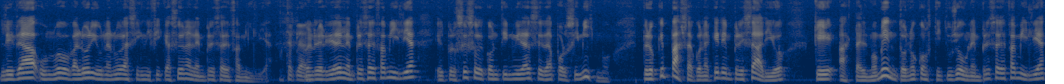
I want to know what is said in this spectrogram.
le da un nuevo valor y una nueva significación a la empresa de familia. Está claro. en realidad en la empresa de familia el proceso de continuidad se da por sí mismo. Pero ¿qué pasa con aquel empresario que hasta el momento no constituyó una empresa de familia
